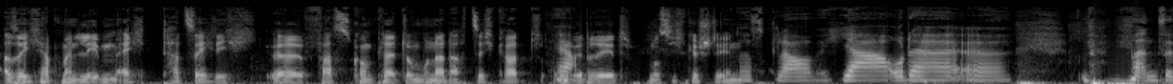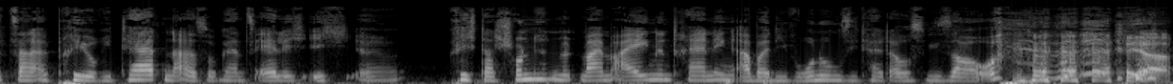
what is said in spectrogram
also ich habe mein Leben echt tatsächlich äh, fast komplett um 180 Grad ja. umgedreht, muss ich gestehen. Das glaube ich. Ja, oder äh, man setzt dann halt Prioritäten. Also ganz ehrlich, ich äh, kriege das schon hin mit meinem eigenen Training, aber die Wohnung sieht halt aus wie Sau. ja,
